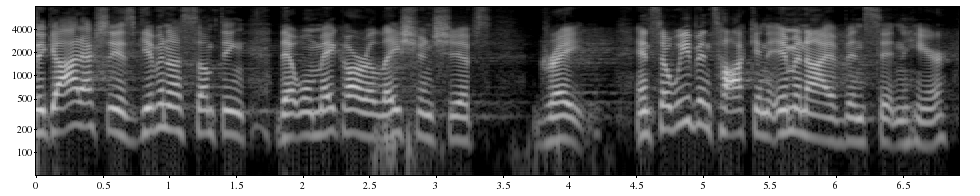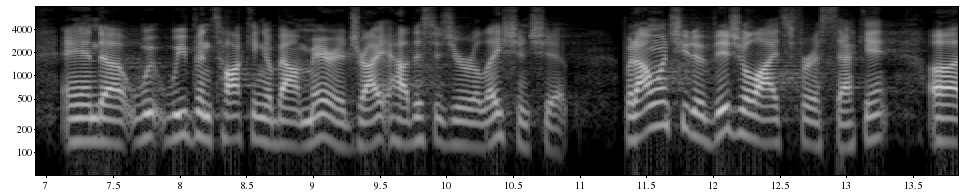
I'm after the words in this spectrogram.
That God actually has given us something that will make our relationships great. And so we've been talking, Em and I have been sitting here, and uh, we, have been talking about marriage, right? How this is your relationship. But I want you to visualize for a second uh,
